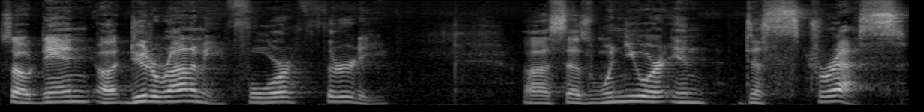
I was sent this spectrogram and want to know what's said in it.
So Dan, uh, Deuteronomy 4:30 uh, says, "When you are in distress,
